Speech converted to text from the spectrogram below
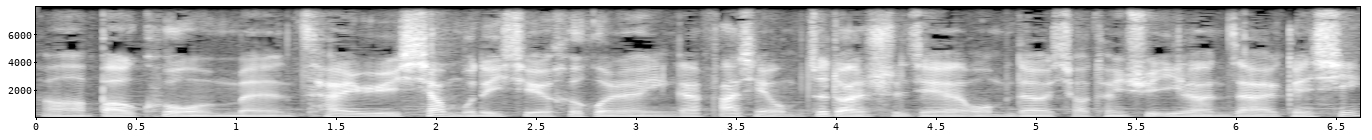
啊，包括我们参与项目的一些合伙人应该发现，我们这段时间我们的小程序依然在更新，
